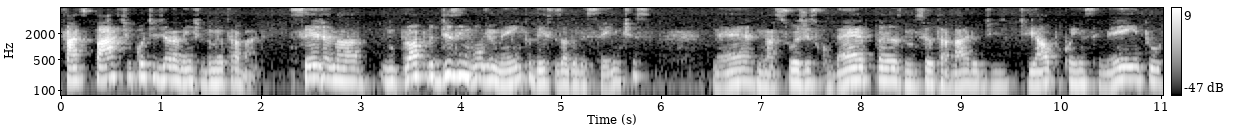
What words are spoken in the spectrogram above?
faz parte cotidianamente do meu trabalho seja na, no próprio desenvolvimento desses adolescentes, né, nas suas descobertas, no seu trabalho de, de autoconhecimento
